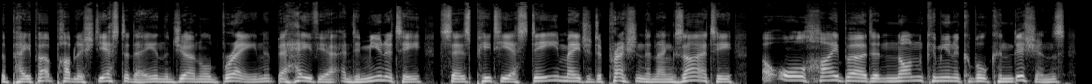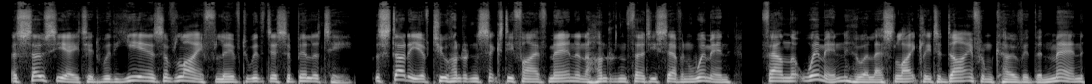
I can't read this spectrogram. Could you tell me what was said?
The paper, published yesterday in the journal Brain, Behavior and Immunity, says PTSD, major depression, and anxiety are all high burden, non communicable conditions associated with years of life lived with disability. The study of 265 men and 137 women found that women, who are less likely to die from COVID than men,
